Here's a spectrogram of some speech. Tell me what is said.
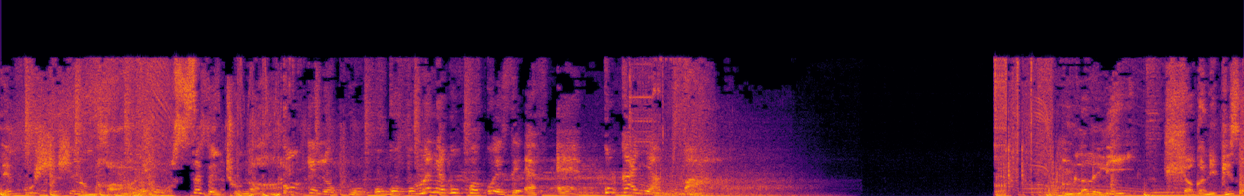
negusheshe lomrhatho 7 to 9 konke lokhu ukufumana kukwekwezi fm kukanyamba mlaleli hlakaniphisa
